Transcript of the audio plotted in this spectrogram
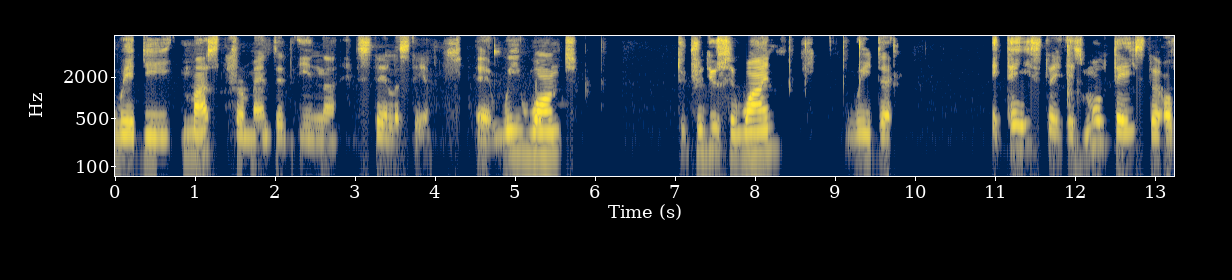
with the must fermented in uh, stainless steel. Uh, we want to produce a wine with uh, a taste, a small taste of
